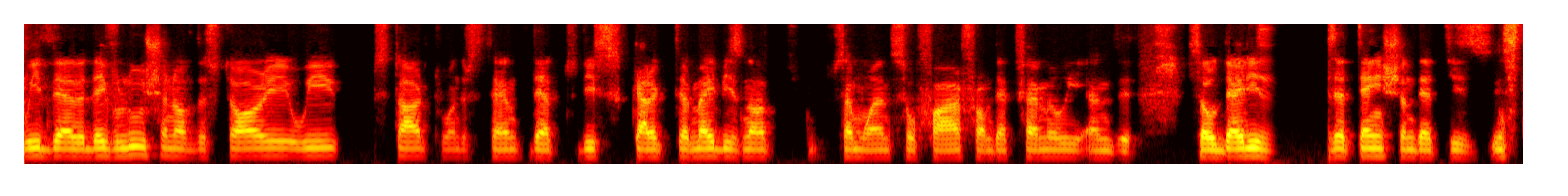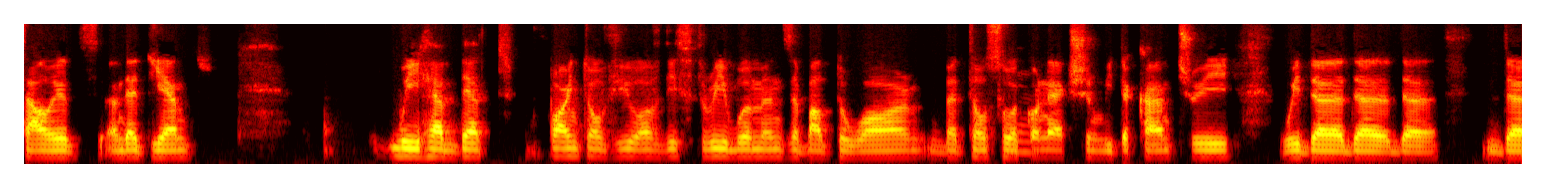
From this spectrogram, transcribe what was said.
with the, the, evolution of the story, we start to understand that this character maybe is not someone so far from that family, and uh, so there is a tension that is installed, and at the end, we have that point of view of these three women about the war, but also yeah. a connection with the country, with the the the, the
